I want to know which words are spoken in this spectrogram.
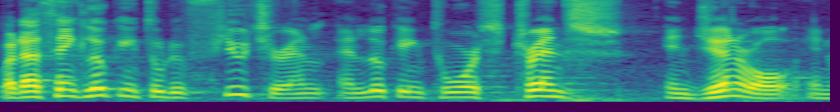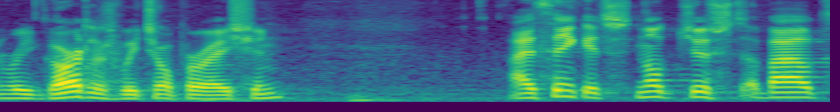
But I think looking to the future and, and looking towards trends in general, in regardless which operation, I think it's not just about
